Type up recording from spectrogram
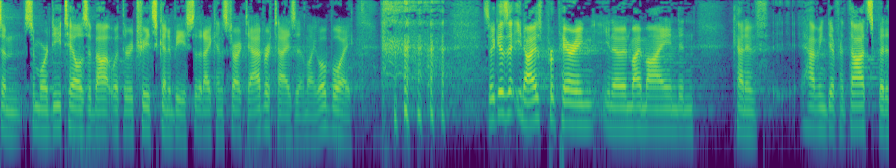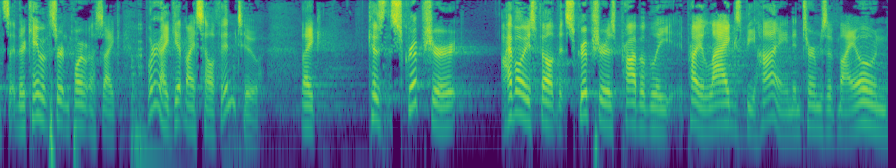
some some more details about what the retreat's going to be, so that I can start to advertise it? I'm like, oh boy. so because you know, I was preparing, you know, in my mind and kind of having different thoughts, but it's, there came a certain point where it's like, what did I get myself into? Like, because Scripture, I've always felt that Scripture is probably probably lags behind in terms of my own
